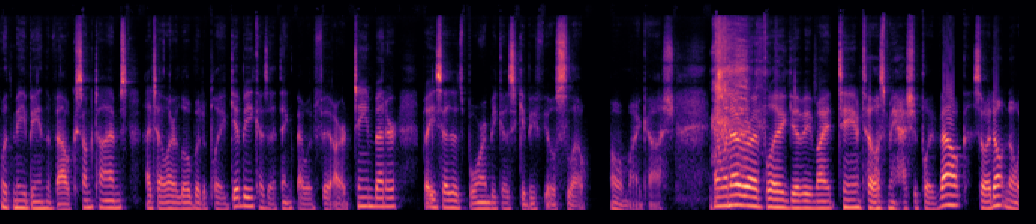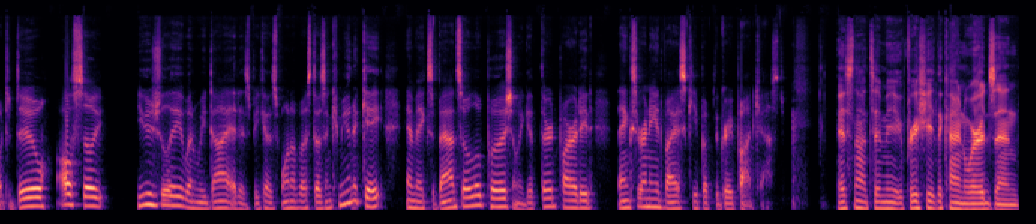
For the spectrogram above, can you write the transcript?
With me being the Valk, sometimes I tell our Loba to play Gibby because I think that would fit our team better, but he says it's boring because Gibby feels slow. Oh my gosh. And whenever I play Gibby, my team tells me I should play Valk, so I don't know what to do. Also, usually when we die, it is because one of us doesn't communicate and makes a bad solo push and we get third partied. Thanks for any advice. Keep up the great podcast. It's not Timmy. Appreciate the kind words, and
